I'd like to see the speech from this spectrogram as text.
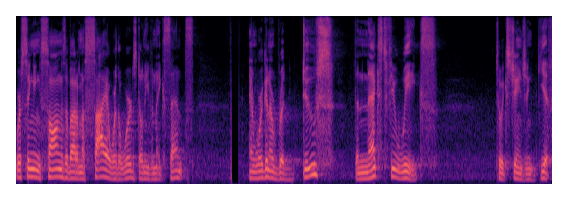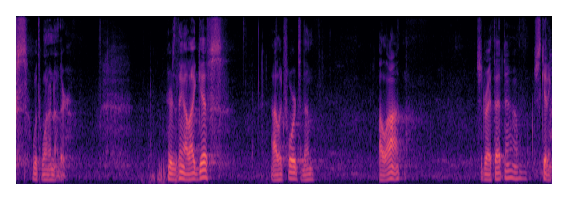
We're singing songs about a Messiah where the words don't even make sense. And we're going to reduce the next few weeks to exchanging gifts with one another. Here's the thing I like gifts. I look forward to them a lot. Should write that down. Just kidding.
